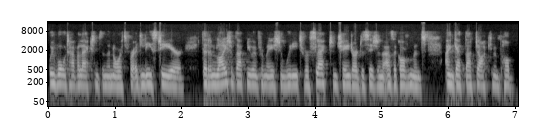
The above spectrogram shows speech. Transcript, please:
we won't have elections in the north for at least a year, that in light of that new information, we need to reflect and change our decision as a government and get that document published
